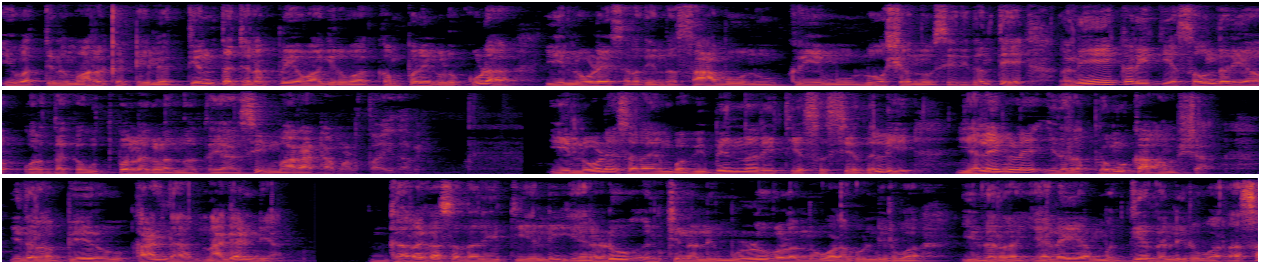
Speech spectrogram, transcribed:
ಇವತ್ತಿನ ಮಾರುಕಟ್ಟೆಯಲ್ಲಿ ಅತ್ಯಂತ ಜನಪ್ರಿಯವಾಗಿರುವ ಕಂಪನಿಗಳು ಕೂಡ ಈ ಲೋಳೆ ಸರದಿಂದ ಸಾಬೂನು, ಕ್ರೀಮು, ಲೋಷನ್ನು ಸೇರಿದಂತೆ ಅನೇಕ ರೀತಿಯ ಸೌಂದರ್ಯವರ್ಧಕ ಉತ್ಪನ್ನಗಳನ್ನು ತಯಾರಿಸಿ ಮಾರಾಟ ಮಾಡ್ತಾ ಇದ್ದಾವೆ. ಈ ಲೋಳೆ ಸರ ಎಂಬ ವಿಭಿನ್ನ ರೀತಿಯ ಸಸ್ಯದಲ್ಲಿ ಎಲೆಗಳೇ ಇದರ ಪ್ರಮುಖ ಅಂಶ. ಇದರ ಬೇರು, ಕಾಂಡ, ನಗಣ್ಯ. ಗರಗಸದ ರೀತಿಯಲ್ಲಿ ಎರಡೂ ಅಂಚಿನಲ್ಲಿ ಮುಳ್ಳುಗಳನ್ನು ಒಳಗೊಂಡಿರುವ ಇದರ ಎಲೆಯ ಮಧ್ಯದಲ್ಲಿರುವ ರಸ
